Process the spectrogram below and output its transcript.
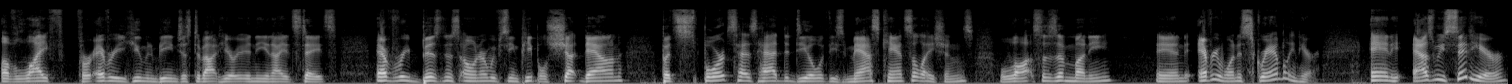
of life for every human being just about here in the United States. Every business owner, we've seen people shut down, but sports has had to deal with these mass cancellations, losses of money, and everyone is scrambling here. And as we sit here,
